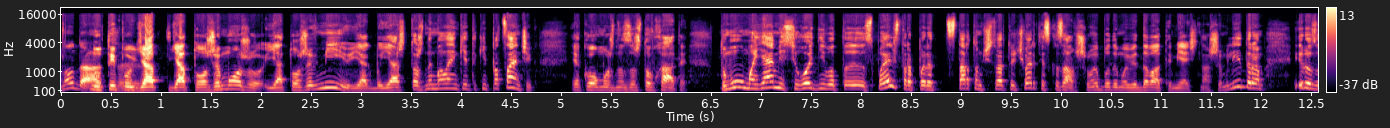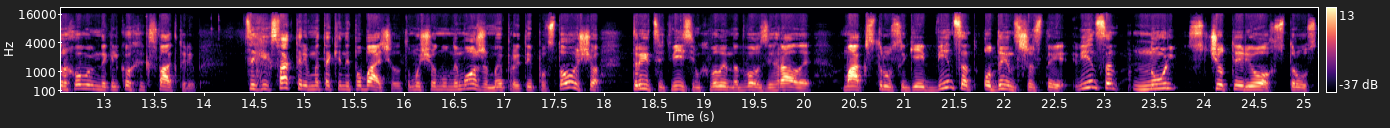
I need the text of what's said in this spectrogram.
Ну, да, ну типу, це... я я теж можу, я теж вмію. Якби я ж теж не маленький такий пацанчик, якого можна заштовхати. Тому у Майамі сьогодні, от е, Спельстра перед стартом четвертої чверті сказав, що ми будемо віддавати м'яч нашим лідерам і розраховуємо на кількох ікс-факторів. Цих ікс-факторів ми так і не побачили, тому що ну не можемо ми пройти повз того, що 38 хвилин на двох зіграли Макс Трус і Гейб Вінсент, один з шести Вінсент, нуль з чотирьох Струс.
